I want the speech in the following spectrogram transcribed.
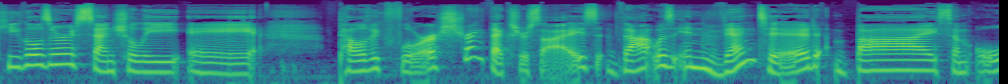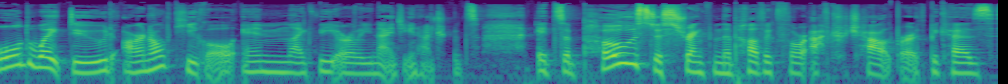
Kegels are essentially a pelvic floor strength exercise that was invented by some old white dude, Arnold Kegel, in like the early 1900s. It's supposed to strengthen the pelvic floor after childbirth because,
